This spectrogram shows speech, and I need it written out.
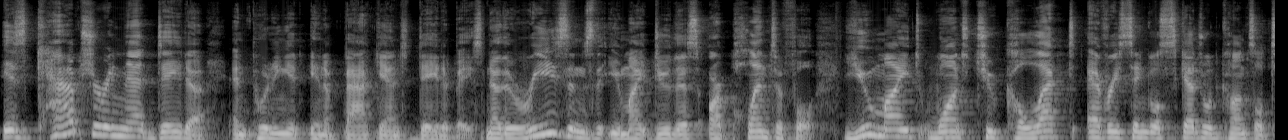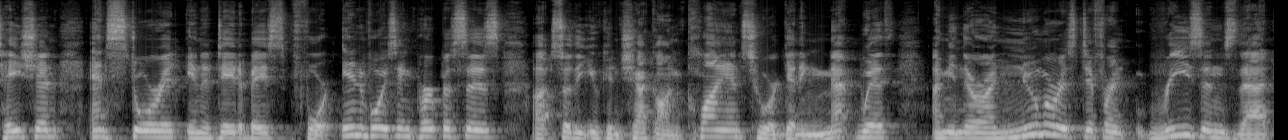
is capturing that data and putting it in a backend database. Now, the reasons that you might do this are plentiful. You might want to collect every single scheduled consultation and store it in a database for invoicing purposes uh, so that you can check on clients who are getting met with. I mean, there are numerous different reasons that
